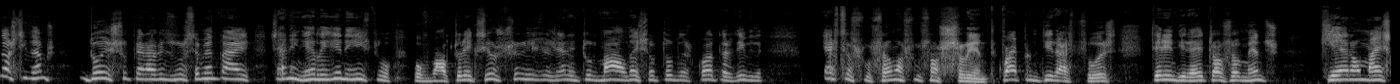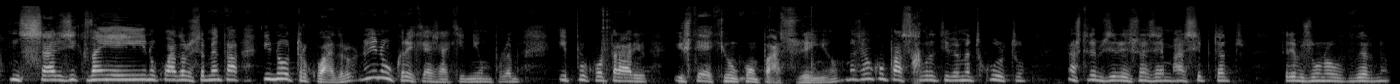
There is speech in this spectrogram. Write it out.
Nós tivemos dois superávites orçamentais. Já ninguém liga nisto. Houve uma altura em que se os socialistas gerem tudo mal, deixam todas as contas, dívidas. Esta solução é uma solução excelente que vai permitir às pessoas terem direito aos aumentos que eram mais que necessários e que vêm aí no quadro orçamental. E no outro quadro, eu não creio que haja aqui nenhum problema. E, pelo contrário, isto é aqui um compassozinho, mas é um compasso relativamente curto. Nós teremos eleições em março e, portanto, teremos um novo governo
